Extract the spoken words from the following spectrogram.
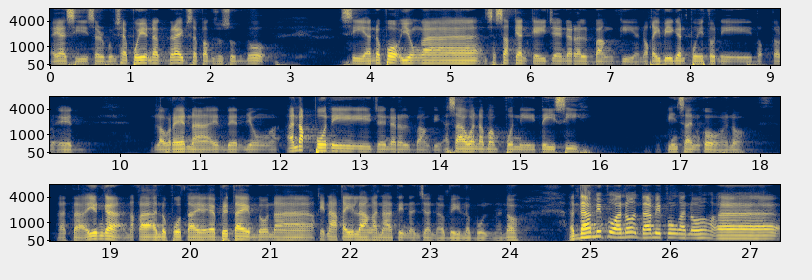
ayan, si Sir Boyet, siya po yung nag-drive sa pagsusundo. Si, ano po, yung ah, sasakyan kay General Banggi, ano, kaibigan po ito ni Dr. Ed. Laurena and then yung anak po ni General Banggi, asawa naman po ni Daisy, pinsan ko, ano. At ah, ayun nga, nakaano po tayo every time no na kinakailangan natin nandiyan available, ano. Ang dami po ano, ang dami pong ano ah,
